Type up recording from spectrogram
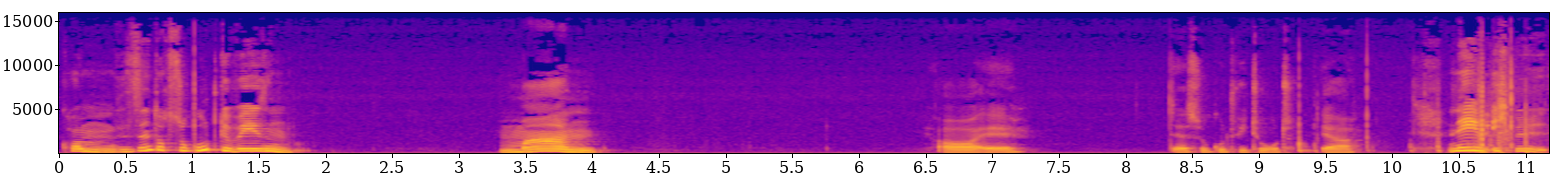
Komm, sie sind doch so gut gewesen. Mann. Ja, ey. Der ist so gut wie tot. Ja. Nee, ich will.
